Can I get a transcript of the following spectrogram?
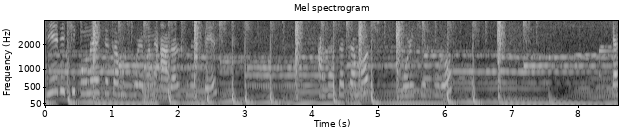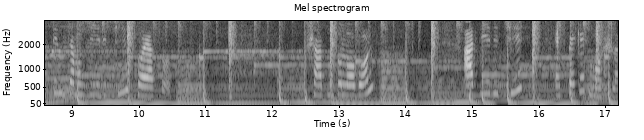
দিয়ে দিচ্ছি পনেরো একটা চামচ পরিমাণে আদা সয়া সস স্বাদ মতো লবণ। আর দিয়ে দিচ্ছি এক প্যাকেট মশলা।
